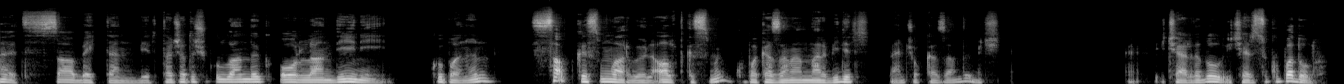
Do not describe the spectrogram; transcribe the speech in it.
Evet sağ bekten bir taç atışı kullandık. Orlandini kupanın sap kısmı var böyle alt kısmı. Kupa kazananlar bilir. Ben çok kazandığım için. İçeride dolu. içerisi kupa dolu.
